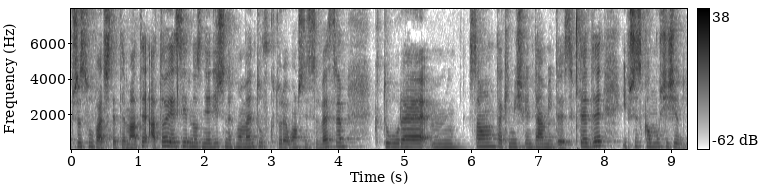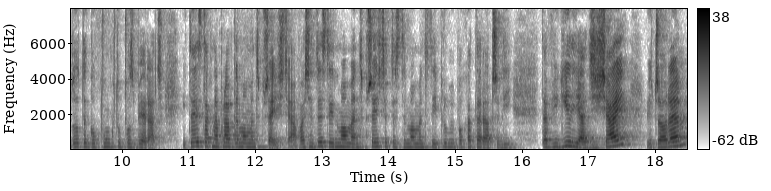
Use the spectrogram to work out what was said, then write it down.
przesuwać te tematy, a to jest jedno z nielicznych momentów, które łącznie z Sylwestrem, które mm, są takimi świętami, to jest wtedy i wszystko musi się do tego punktu pozbierać. I to jest tak naprawdę moment przejścia. Właśnie to jest ten moment przejścia, to jest ten moment tej próby bohatera, czyli ta wigilia dzisiaj wieczorem,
